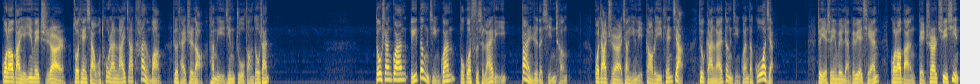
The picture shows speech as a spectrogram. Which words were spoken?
郭老板也因为侄儿昨天下午突然来家探望，这才知道他们已经驻防兜山。兜山关离邓警官不过四十来里，半日的行程。郭家侄儿向营里告了一天假，就赶来邓警官的郭家。这也是因为两个月前郭老板给侄儿去信，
